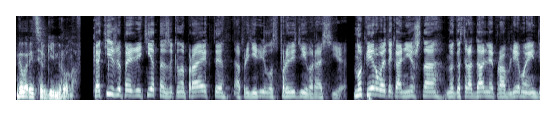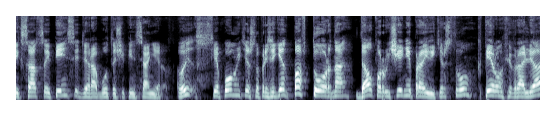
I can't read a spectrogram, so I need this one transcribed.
говорит Сергей Миронов. Какие же приоритетные законопроекты определила «Справедливая Россия»? Ну, первое – это, конечно, многострадальная проблема индексации пенсий для работающих пенсионеров. Вы все помните, что президент повторно дал поручение правительству к 1 февраля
